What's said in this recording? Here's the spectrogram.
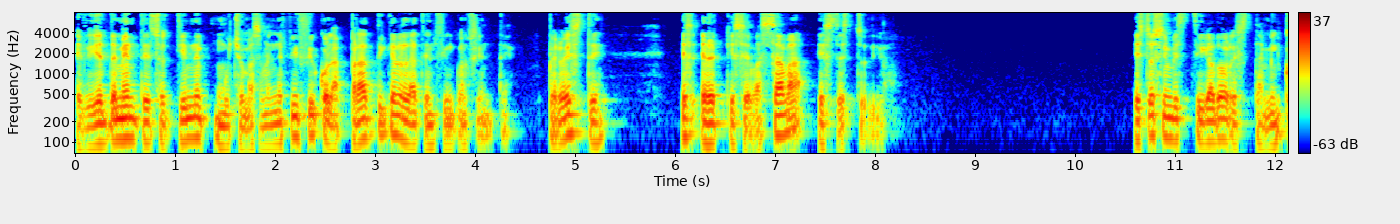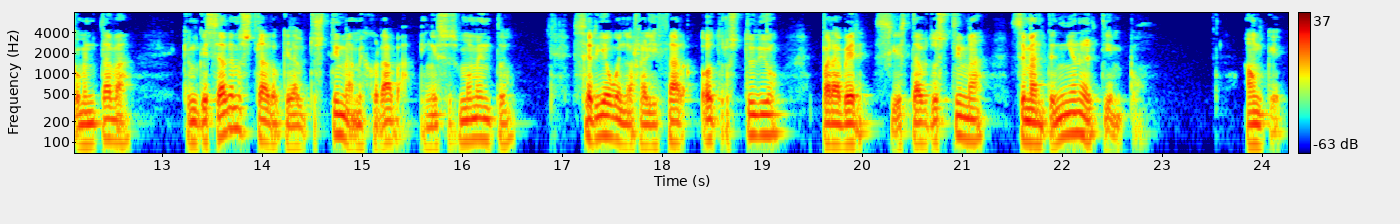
Evidentemente se obtiene mucho más beneficio con la práctica de la atención consciente, pero este es el que se basaba este estudio. Estos investigadores también comentaban que aunque se ha demostrado que la autoestima mejoraba en esos momentos, sería bueno realizar otro estudio para ver si esta autoestima se mantenía en el tiempo aunque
